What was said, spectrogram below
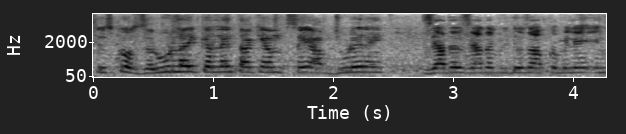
तो इसको ज़रूर लाइक कर लें ताकि हमसे आप जुड़े रहें। ज़्यादा से ज़्यादा वीडियोज़ आपको मिलें। इन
